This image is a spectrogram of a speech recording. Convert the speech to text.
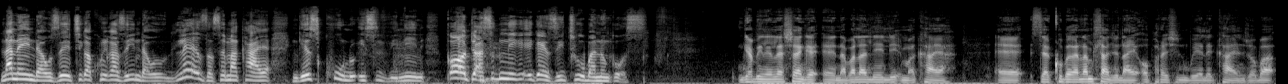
Naneindawo zethu kakhulukazi indawo lezi zasemakhaya ngesikhulu isivinini kodwa asikunikeze ithuba nonkosi. Ngiyabingelela shenge eh, nabalaleli emakhaya. Eh siyaqhubeka namhlanje naye operation buyele ekhaya njoba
